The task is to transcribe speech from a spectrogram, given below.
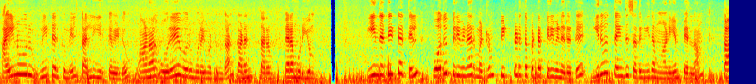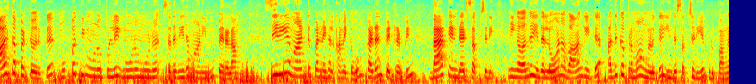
ஐநூறு மீட்டருக்கு மேல் தள்ளி இருக்க வேண்டும். ஆனால் ஒரே ஒரு முறை மட்டும்தான் கடன் தர பெற முடியும். இந்த திட்டத்தில் பொது பிரிவினர் மற்றும் பிற்படுத்தப்பட்ட பிரிவினருக்கு இருபத்தைந்து சதவீத மானியம் பெறலாம். தாழ்த்தப்பட்டோருக்கு முப்பத்தி மூணு புள்ளி மூணு மூணு சதவீத மானியமும் பெறலாம். சிறிய மாட்டுப் பண்ணைகள் அமைக்கவும் கடன் பெற்ற பின் பேக் எண்டட் சப்சிடி நீங்கள் வந்து இந்த லோனை வாங்கிட்டு அதுக்கப்புறமா உங்களுக்கு இந்த சப்சிடியை கொடுப்பாங்க.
